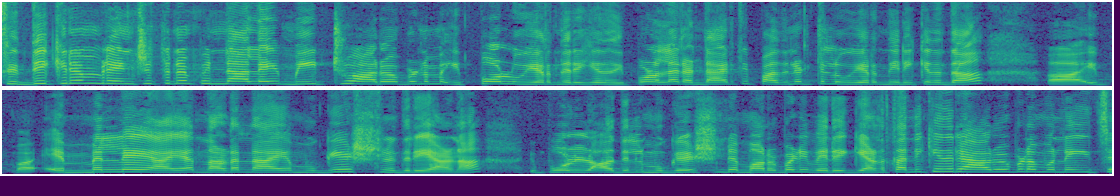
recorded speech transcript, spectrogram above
സിദ്ദിഖിനും രഞ്ജിത്തിനും പിന്നാലെ മീറ്റു ആരോപണം ഇപ്പോൾ ഉയർന്നിരിക്കുന്നത്. ഇപ്പോൾ അല്ല രണ്ടായിരത്തി പതിനെട്ടിൽ ഉയർന്നിരിക്കുന്നത് എം എൽ എ ആയ നടനായ മുകേഷിനെതിരെയാണ്. ഇപ്പോൾ അതിൽ മുകേഷിന്റെ മറുപടി വരികയാണ്. തനിക്കെതിരെ ആരോപണം ഉന്നയിച്ച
